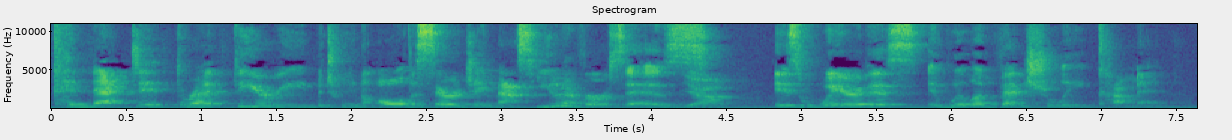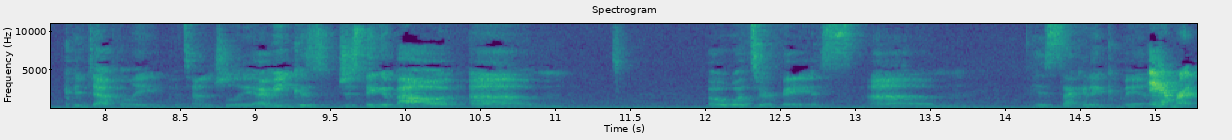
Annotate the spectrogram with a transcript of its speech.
connected thread theory between all the Sarah J. Maas universes Yeah. is where this will eventually come in. Could definitely, potentially. I mean, because just think about, um, oh, what's her face? Um, his second in command. Amren,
